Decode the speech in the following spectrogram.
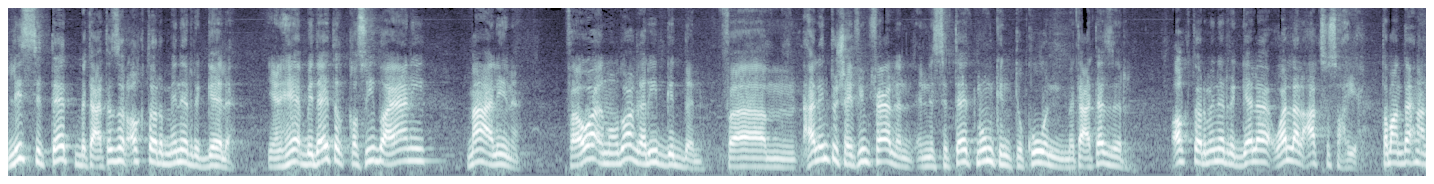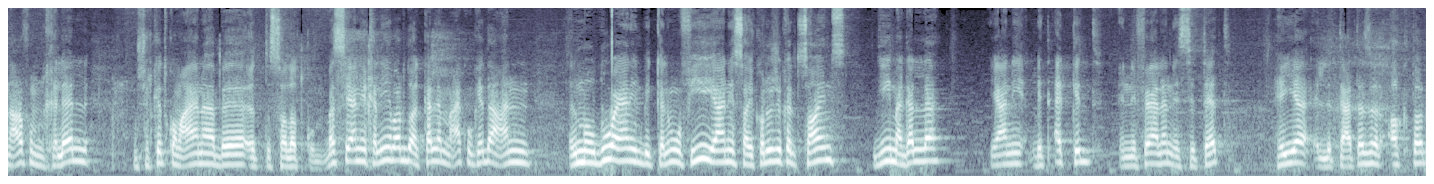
ليه الستات بتعتذر أكتر من الرجالة. يعني هي بداية القصيدة يعني ما علينا. فهو الموضوع غريب جدا. فهل أنتوا شايفين فعلا إن الستات ممكن تكون بتعتذر أكتر من الرجالة ولا العكس صحيح؟ طبعا ده إحنا هنعرفه من خلال مشاركتكم معانا باتصالاتكم. بس يعني خليني برضو أتكلم معاكم كده عن الموضوع يعني اللي بيتكلموا فيه يعني Psychological Science دي مجلة يعني بتأكد إن فعلا الستات هي اللي بتعتذر أكتر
